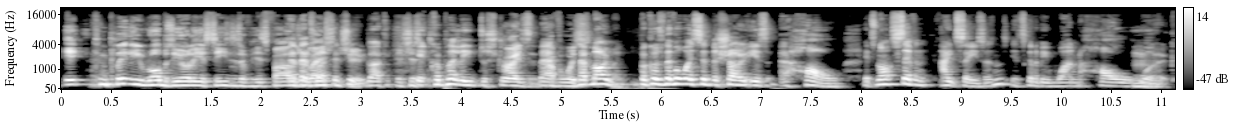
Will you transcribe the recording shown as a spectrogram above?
It completely robs the earlier seasons of his father's And that's what I said to you. relationship. Like, it's just it completely destroys I- that, always- that moment. Because they've always said the show is a whole. It's not seven, eight seasons. It's going to be one whole Hmm. work.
